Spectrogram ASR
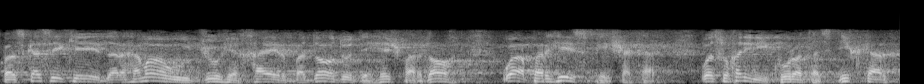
پس کسی که در همه وجوه خیر به داد و دهش پرداخت و پرهیز پیشه کرد و سخن نیکو را تصدیق کرد.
